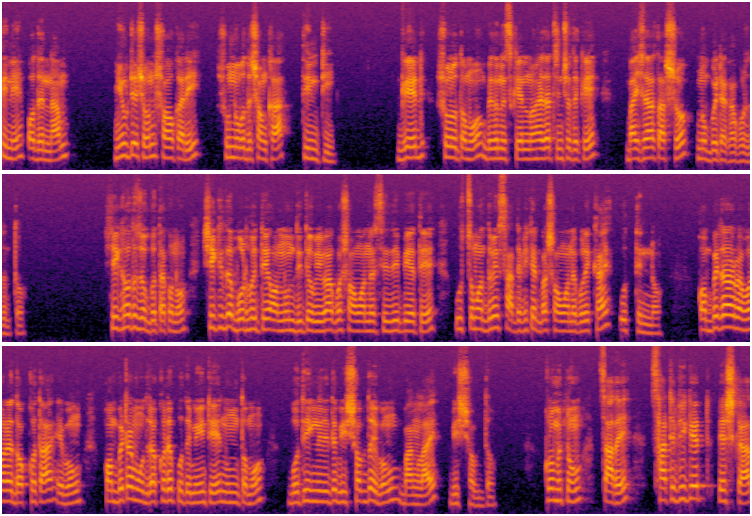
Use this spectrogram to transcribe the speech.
তিনে পদের নাম। মিউটেশন সহকারী শূন্যপদের সংখ্যা তিনটি। গ্রেড ষোলোতম, বেতন স্কেল নয় হাজার তিনশো থেকে বাইশ হাজার চারশো নব্বই টাকা পর্যন্ত। শিক্ষাগত যোগ্যতা কোনো। স্বীকৃত বোর্ড হইতে অন্য দ্বিতীয় বিভাগ বা সমমানের সিজিপিএতে উচ্চ মাধ্যমিক সার্টিফিকেট বা সমমানের পরীক্ষায় উত্তীর্ণ। কম্পিউটার ব্যবহারের দক্ষতা এবং কম্পিউটার মুদ্রাক্ষরে প্রতি মিনিটে ন্যূনতম গতি ইংরেজিতে বিশ শব্দ এবং বাংলায় বিশ শব্দ ক্রমিক নং চারে সার্টিফিকেট পেশকার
